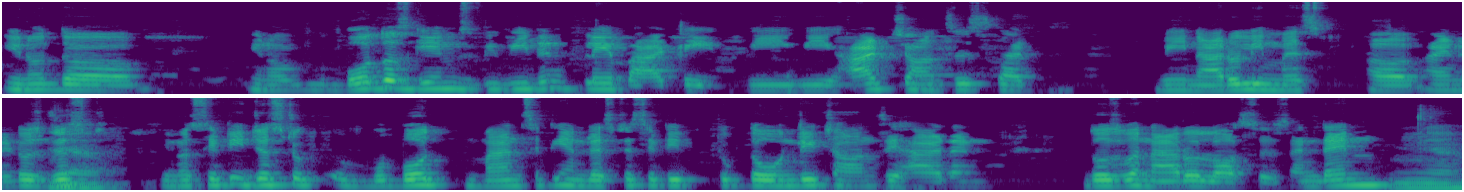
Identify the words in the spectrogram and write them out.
you know the you know both those games we, we didn't play badly. We we had chances that we narrowly missed, uh, and it was yeah just you know City just took both Man City and Leicester City took the only chance they had, and those were narrow losses. And then yeah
